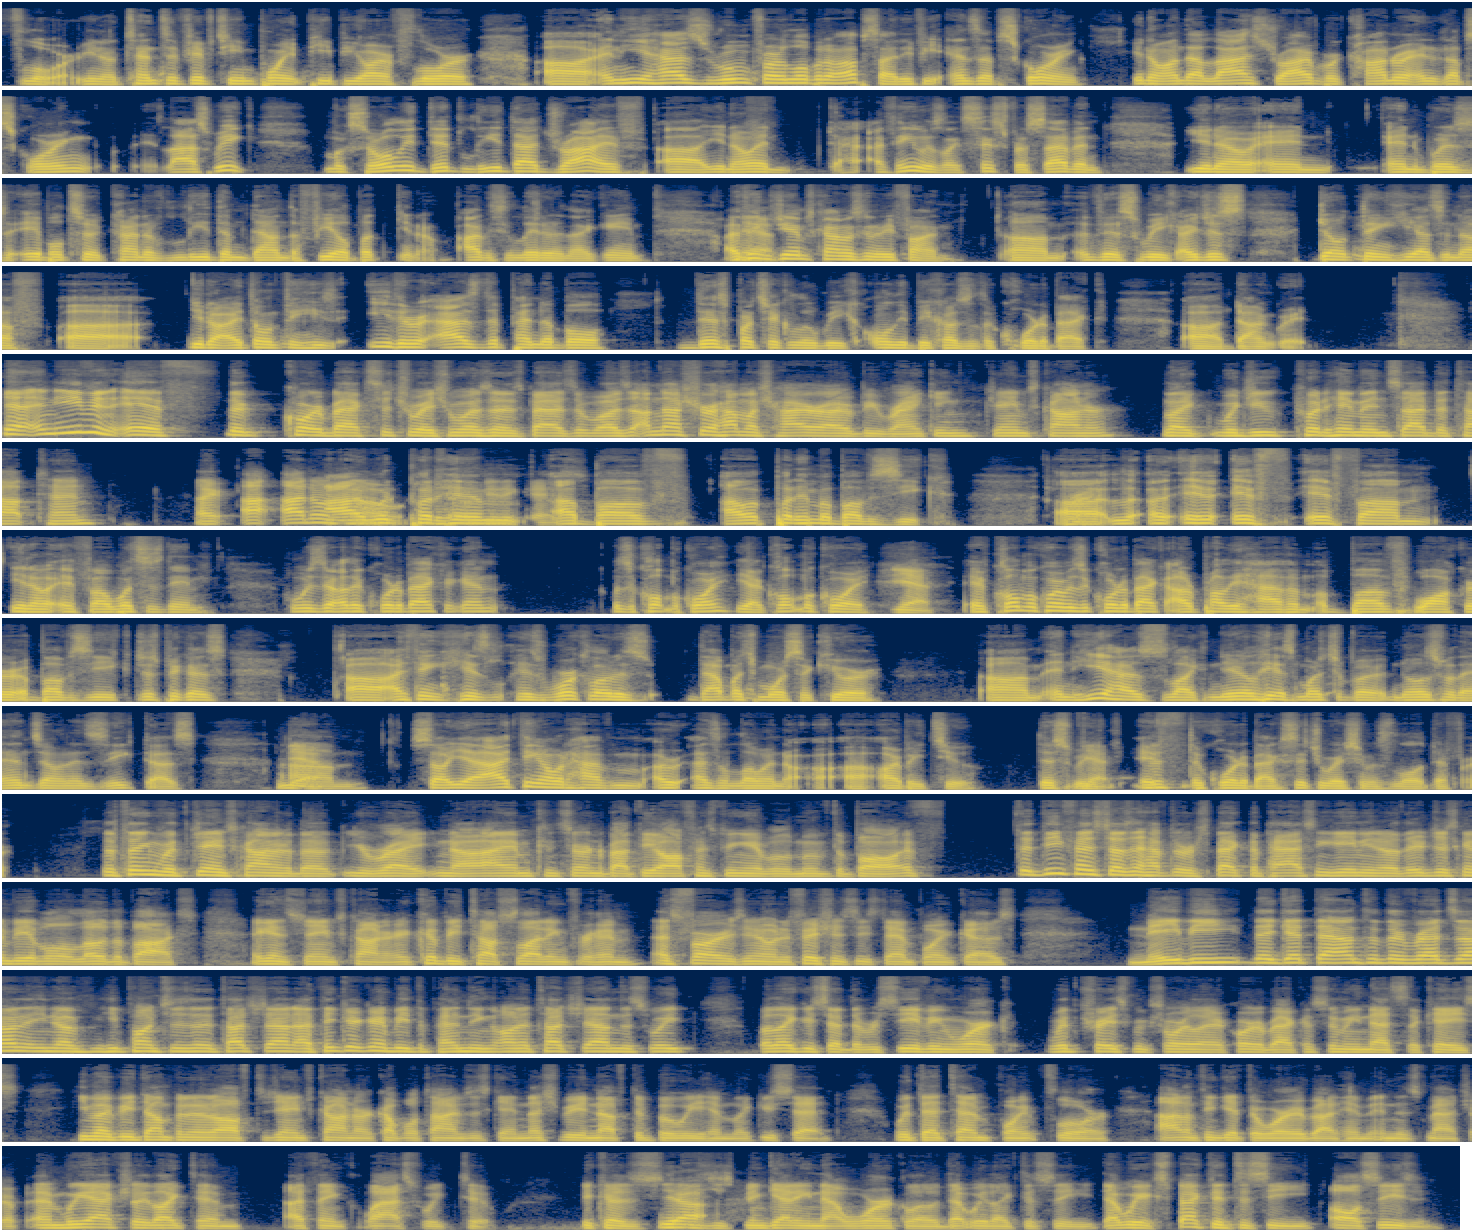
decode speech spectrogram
floor, you know, 10 to 15 point PPR floor. Uh, and he has room for a little bit of upside if he ends up scoring. You know, on that last drive where Conner ended up scoring last week, McSorley did lead that drive, uh, you know, and I think it was like six for seven, you know, and and was able to kind of lead them down the field. But you know, obviously later in that game, I yeah. think James Conner is going to be fine um, this week. I just don't think he has enough. Uh, you know, I don't think he's either as dependable this particular week only because of the quarterback uh, downgrade. Yeah, and even if the quarterback situation wasn't as bad as it was, I'm not sure how much higher I would be ranking James Conner. Like, would you put him inside the top ten? Like, I, I don't. I would put him above. I would put him above Zeke. Uh, right. Uh, if if um you know if uh, what's his name? Who was the other quarterback again? Was it Colt McCoy? Yeah, Colt McCoy. Yeah. If Colt McCoy was a quarterback, I would probably have him above Walker, above Zeke, just because uh, I think his his workload is that much more secure. Um, and he has like nearly as much of a nose for the end zone as Zeke does. Yeah. Um, so yeah, I think I would have him as a low end uh, RB two this week yeah. if the quarterback situation was a little different. The thing with James Conner, though, you're right. You know, I am concerned about the offense being able to move the ball. If the defense doesn't have to respect the passing game, you know, they're just going to be able to load the box against James Conner. It could be tough sledding for him as far as, you know, an efficiency standpoint goes. Maybe they get down to the red zone. You know, he punches a touchdown. I think you're going to be depending on a touchdown this week. But like you said, the receiving work with Trace McSorley, a quarterback, assuming that's the case, he might be dumping it off to James Conner a couple of times this game. That should be enough to buoy him, like you said, with that 10 point floor. I don't think you have to worry about him in this matchup. And we actually liked him, I think, last week too, because yeah. he's just been getting that workload that we like to see, that we expected to see all season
